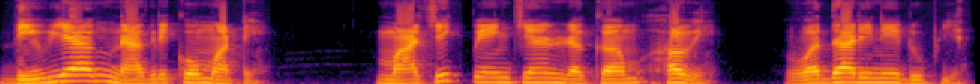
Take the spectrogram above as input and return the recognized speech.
દિવ્યાંગ નાગરિકો માટે માસિક પેન્શન રકમ હવે વધારીને રૂપિયા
